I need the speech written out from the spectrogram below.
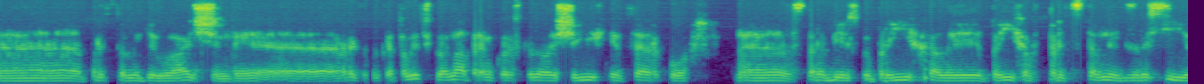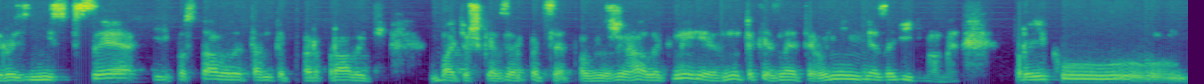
е, представники Луганщини е, греко-католицького напрямку сказали, що їхню церкву Старобільську приїхали. Приїхав представник з Росії, розніс все і поставили там. Тепер править батюшка з РПЦ. Повижигали книги. Ну таке знаєте, гоніння за відьмами. Про яку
